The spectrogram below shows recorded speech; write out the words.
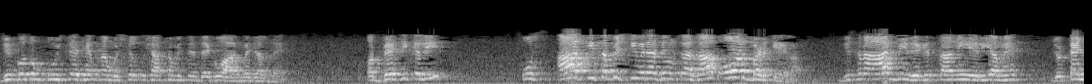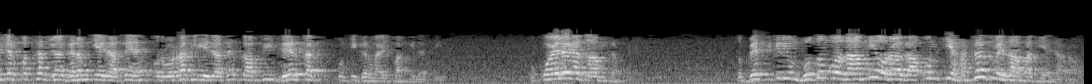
جن کو تم پوچھتے تھے، اپنا مشکل کشا سمجھتے دیکھو آگ میں جل رہے ہیں۔ اور بیسیکلی اس آگ کی تپش کی وجہ سے ان کا عذاب اور بڑھ کے گا۔ جس طرح آج بھی ریگستانی ایریا میں جو ٹینچر پتھر جو ہے گرم کیے جاتے ہیں اور وہ رکھ لیے جاتے ہیں، کافی دیر تک ان کی گرمائش باقی رہتی ہے۔ وہ کوئلے کا کام کرتے ہیں۔ تو بیسیکلی ان بتوں کو عذاب نہیں ہو رہا گا ان کی حسرت میں اضافہ کیا جا رہا ہوگا۔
